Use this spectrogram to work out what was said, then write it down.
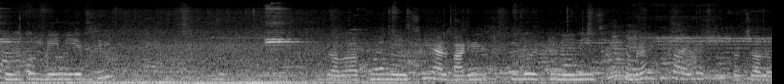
ফুল নিয়ে নিয়েছি। জবা ফুল নিয়েছি আর বাড়ির ফুলও একটু নিয়ে নিয়েছি আমরা। তো চলো।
